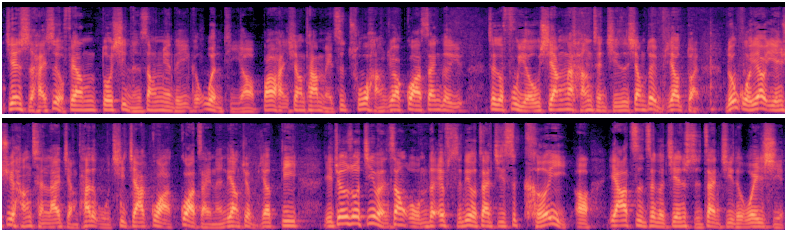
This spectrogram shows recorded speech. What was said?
歼十还是有非常多性能上面的一个问题啊，包含像它每次出航就要挂三个这个副油箱，那航程其实相对比较短。如果要延续航程来讲，它的武器加挂挂载能量就比较低。也就是说，基本上我们的 F 十六战机是可以啊压制这个歼十战机的威胁。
